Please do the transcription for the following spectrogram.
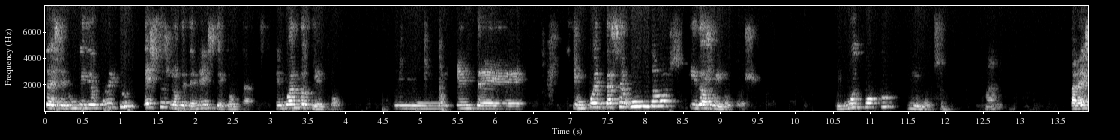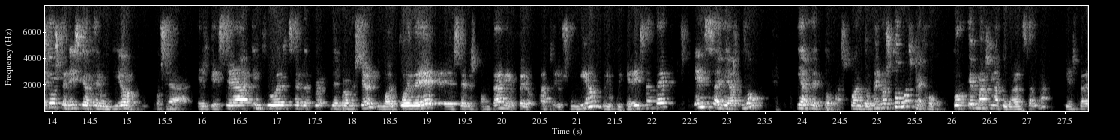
Entonces, en un video currículum, esto es lo que tenéis que contar. ¿En cuánto tiempo? Mm, entre 50 segundos y dos minutos. Ni muy poco ni mucho. Para esto os tenéis que hacer un guion. O sea, el que sea influencer de, profesión igual puede eh, ser espontáneo, pero haceros un guion lo que queréis hacer, ensayadlo y hacer tomas. Cuanto menos tomas, mejor, porque más natural saldrá. Y esta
